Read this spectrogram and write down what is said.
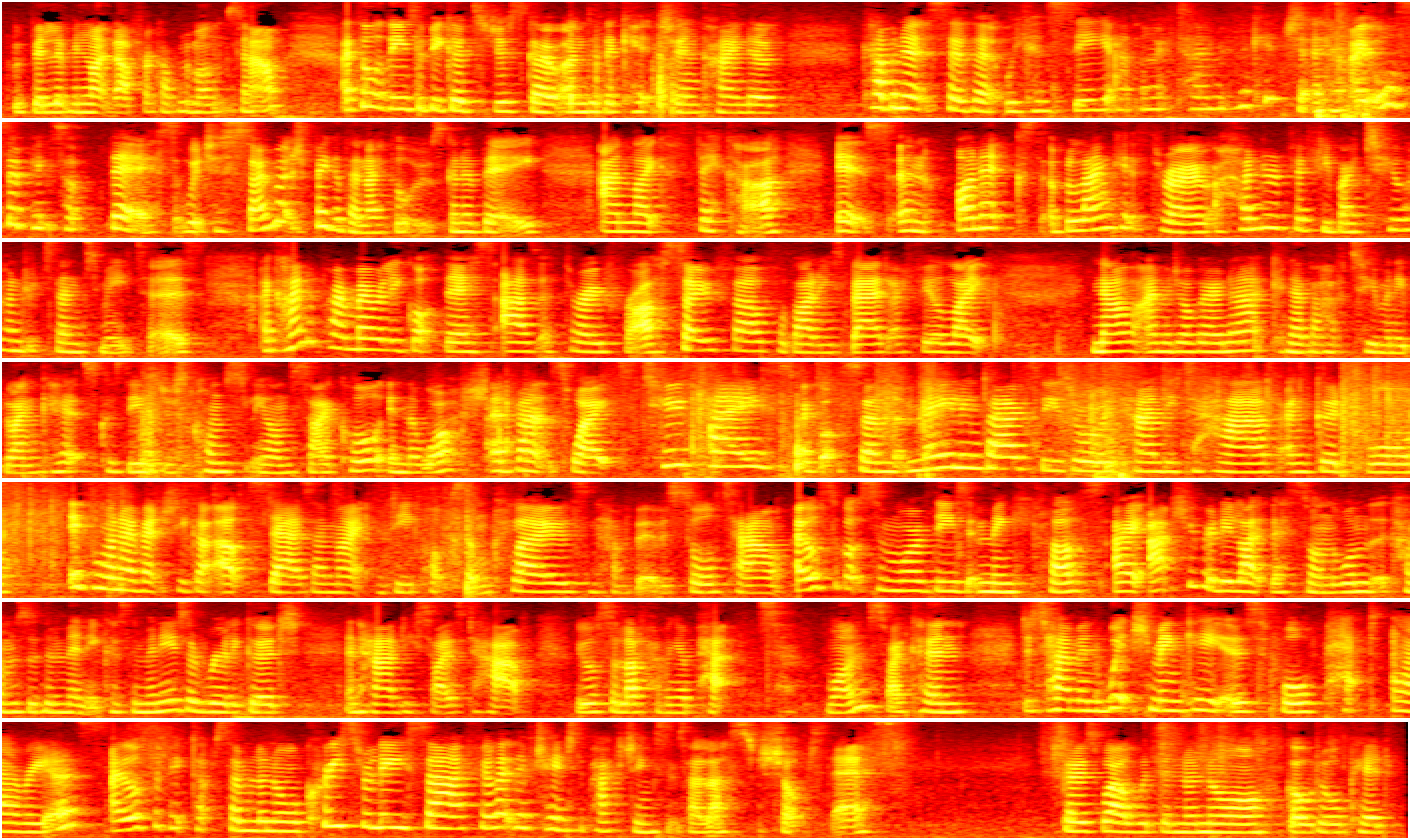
we've been living like that for a couple of months now. I thought these would be good to just go under the kitchen kind of cabinet so that we can see at night time in the kitchen. I also picked up this, which is so much bigger than I thought it was going to be and like thicker. It's an Onyx blanket throw, 150 by 200 centimeters. I kind of primarily got this as a throw for our sofa, for Barney's bed. I feel like now that I'm a dog owner, can never have too many blankets because these are just constantly on cycle in the wash. Advanced White toothpaste. I got some mailing bags. These are always handy to have and good for if and when I eventually get upstairs, I might depop some clothes and have a bit of a sort out. I also got some more of these Minky cloths. I actually really like this one, the one that comes with the mini, because the mini is a really good and handy size to have. We also love having a pet one so I can determine which Minky is for pet areas. I also picked up some Lenor crease releaser. I feel like they've changed the packaging since I last shopped this. Goes well with the Lenor Gold Orchid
